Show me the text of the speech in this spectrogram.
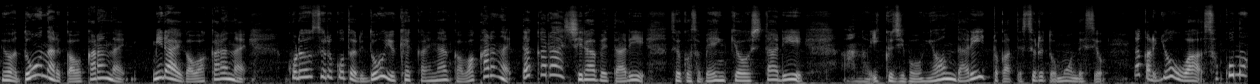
要はどうなるかわからない未来がわからないこれをすることでどういう結果になるかわからないだから調べたりそれこそ勉強したりあの育児本読んだりとかってすると思うんですよだから要はそこの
